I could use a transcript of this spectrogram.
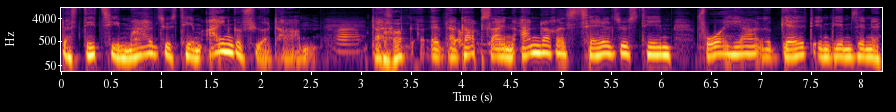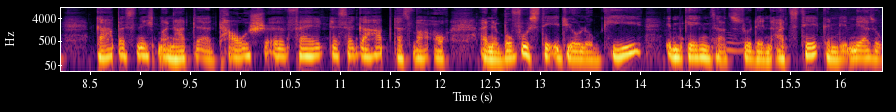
das Dezimalsystem eingeführt haben. Das, äh, da gab es ein anderes Zählsystem vorher. Also Geld in dem Sinne gab es nicht. Man hat äh, Tauschverhältnisse gehabt gehabt. Das war auch eine bewusste Ideologie im Gegensatz mhm. zu den Azteken, die mehr so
